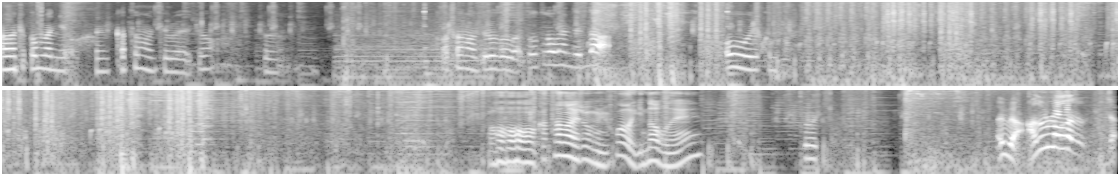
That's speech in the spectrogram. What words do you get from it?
아 잠깐만요. 카타나 들어야죠. 카타나 들어다가 또 싸우면 된다. 오 잠깐만. 어 카타나에 좀 효과가 있나 보네 그렇지. 아니 왜 안 올라가는 진짜.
